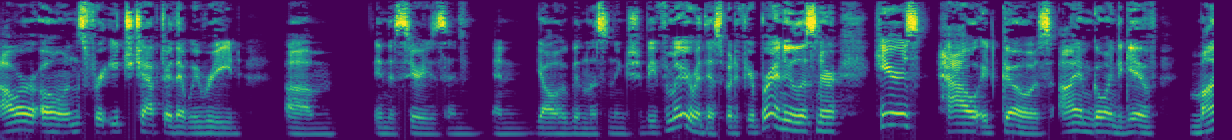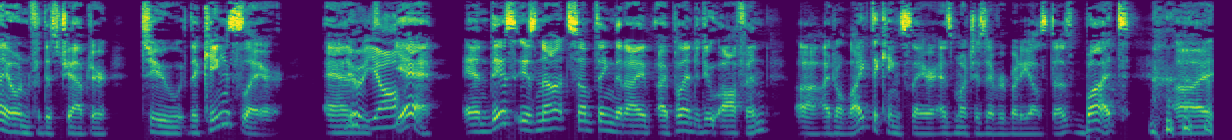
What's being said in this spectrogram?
our owns for each chapter that we read um, in this series. And and y'all who've been listening should be familiar with this. But if you're a brand new listener, here's how it goes. I am going to give my own for this chapter to the Kingslayer, and Do it, y'all. yeah. And this is not something that I, I plan to do often. Uh, I don't like the Kingslayer as much as everybody else does, but uh,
